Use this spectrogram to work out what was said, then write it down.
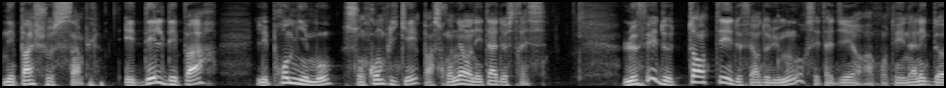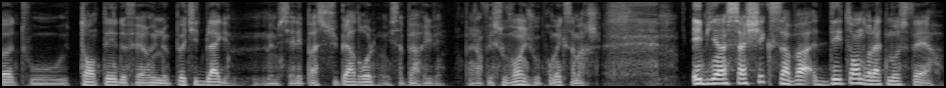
n'est pas chose simple. Et dès le départ, les premiers mots sont compliqués parce qu'on est en état de stress. Le fait de tenter de faire de l'humour, c'est-à-dire raconter une anecdote ou tenter de faire une petite blague, même si elle n'est pas super drôle, ça peut arriver. J'en fais souvent et je vous promets que ça marche. Eh bien, sachez que ça va détendre l'atmosphère.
